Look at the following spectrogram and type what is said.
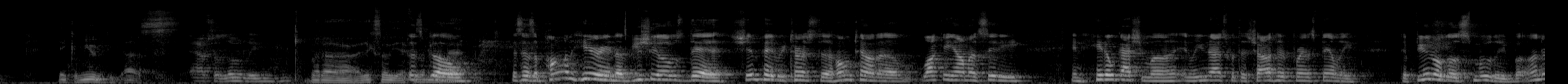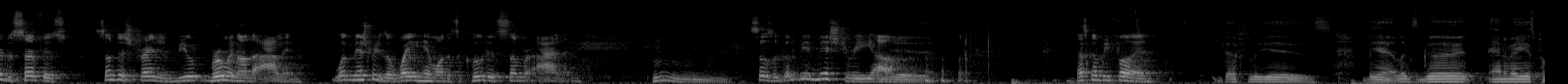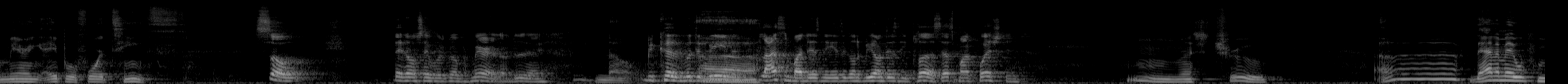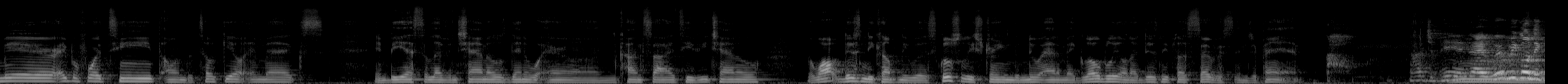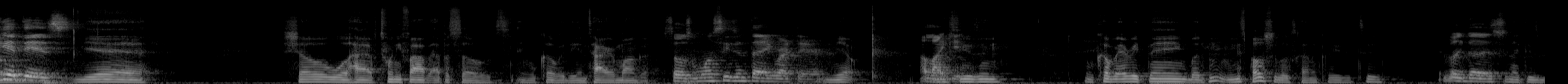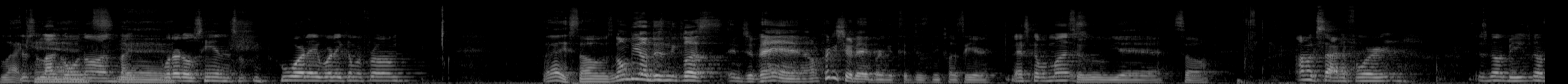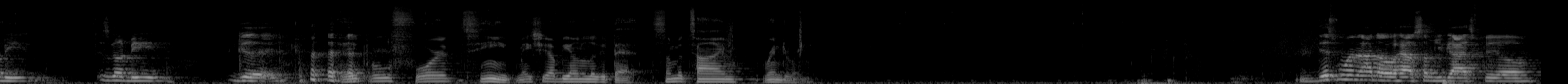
and community, us. Absolutely. But uh, so yeah. Let's you wanna do go. It says, upon hearing of Ushio's death, Shinpei returns to the hometown of Wakayama City in Hitogashima and reunites with his childhood friend's family. The funeral goes smoothly, but under the surface, something strange is bu- brewing on the island. What mysteries await him on the secluded summer island? Hmm. So it's going to be a mystery, y'all. Yeah, That's going to be fun. Definitely is. But yeah, it looks good. Anime is premiering April fourteenth. So they don't say where it's going to premiere, though, do they? No. Because with it being Uh. licensed by Disney, is it going to be on Disney Plus? That's my question. Hmm, that's true. Uh, the anime will premiere April 14th on the Tokyo MX and BS11 channels. Then it will air on Kansai TV channel. The Walt Disney Company will exclusively stream the new anime globally on a Disney Plus service in Japan. Not Japan. Hey, where are we going to get this? Yeah. Show will have 25 episodes and will cover the entire manga. So it's a one season thing right there. Yep. I like One it. Season. We'll cover everything, but hmm, this poster looks kind of crazy too. It really does. Like these black There's a lot going on. Like, yeah. what are those hens? Who are they? Where are they coming from? But hey, so it's gonna be on Disney Plus in Japan. I'm pretty sure they bring it to Disney Plus here Next couple months. too. Yeah. So I'm excited for it. It's gonna be. It's gonna be. It's gonna be good. April 14th. Make sure y'all be on the look at that. Summertime rendering. This one, I know how some of you guys feel.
